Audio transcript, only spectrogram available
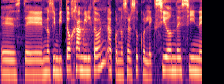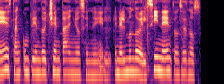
Este, nos invitó Hamilton a conocer su colección de cine. Están cumpliendo 80 años en el, en el mundo del cine, entonces nos,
